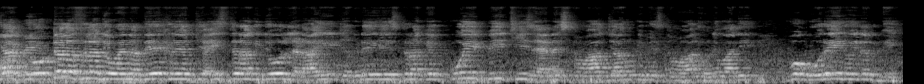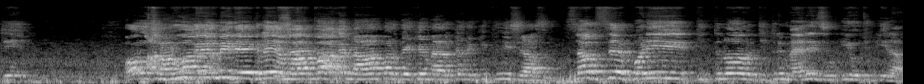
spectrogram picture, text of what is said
यार भी- टोटल असला जो है ना देख रहे हैं कि इस तरह की जो लड़ाई झगड़े इस तरह के कोई भी चीज़ है ना इस्तेमाल जंग में इस्तेमाल होने वाली वो गोरे ही जो इधर भेजते हैं। और यूक्रेन में देख रहे हैं उसामा अमेरिका। के नाम पर देखे अमेरिका ने कितनी सियासी सबसे बड़ी जितना जितनी मैरिज इनकी हो चुकी है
